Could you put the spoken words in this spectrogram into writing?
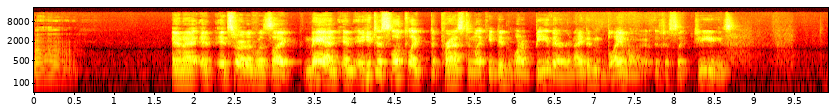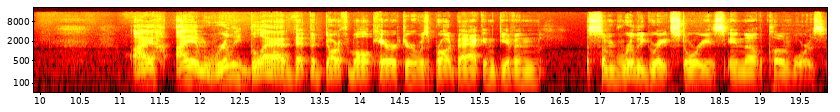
Uh-huh. And I, it, it sort of was like, man, and he just looked like depressed and like he didn't want to be there, and I didn't blame him. It was just like, geez. I I am really glad that the Darth Maul character was brought back and given some really great stories in uh, the Clone Wars.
